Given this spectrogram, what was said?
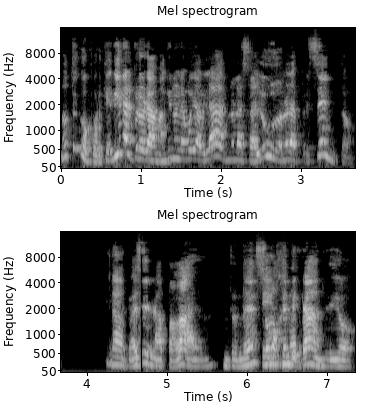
no tengo por qué. Viene al programa, que no le voy a hablar, no la saludo, no la presento. No, Me parece una apagada, ¿entendés? Sí, Somos gente claro. grande, digo.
